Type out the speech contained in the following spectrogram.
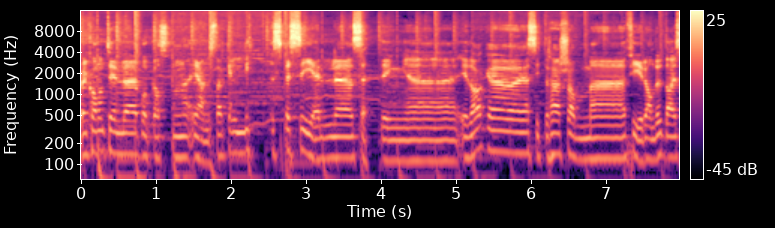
Velkommen til podkasten Hjernesterk. En litt spesiell eh, setting eh, i dag. Eh, Jeg sitter her sammen med fire andre. Deg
